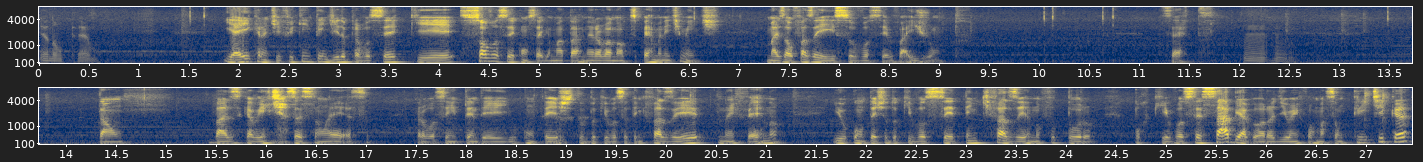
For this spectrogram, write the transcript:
Eu não temo. E aí, Karantir, fica entendido pra você que só você consegue matar Neravanox permanentemente. Mas ao fazer isso, você vai junto. Certo? Uhum. Então, basicamente a sessão é essa. Pra você entender o contexto do que você tem que fazer no inferno e o contexto do que você tem que fazer no futuro. Porque você sabe agora de uma informação crítica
